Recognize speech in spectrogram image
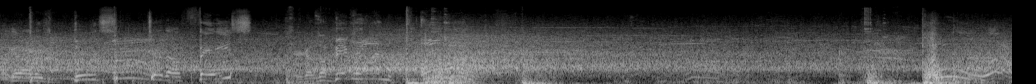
Look at all these boots to the face. Here goes a big one. Oh, Ooh, what a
